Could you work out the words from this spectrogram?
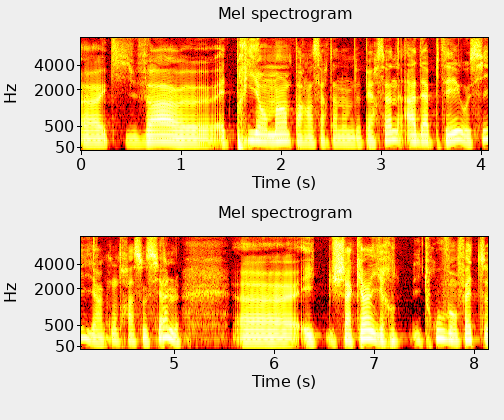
euh, qui va euh, être pris en main par un certain nombre de personnes, adapté aussi. Il y a un contrat social euh, et chacun y, trouve en fait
